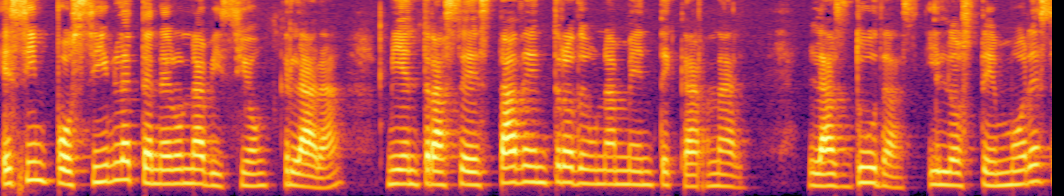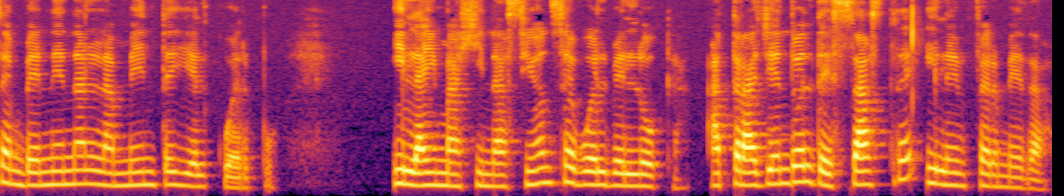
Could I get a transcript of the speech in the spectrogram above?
Es imposible tener una visión clara mientras se está dentro de una mente carnal. Las dudas y los temores envenenan la mente y el cuerpo, y la imaginación se vuelve loca, atrayendo el desastre y la enfermedad.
